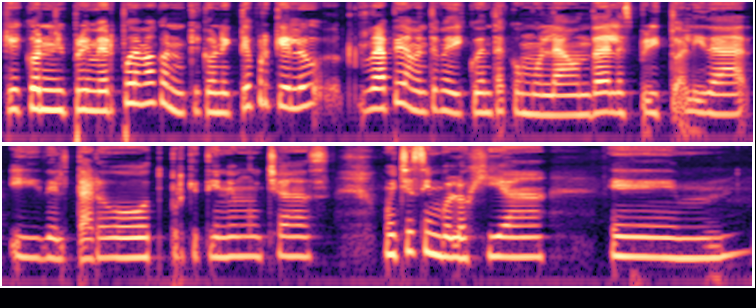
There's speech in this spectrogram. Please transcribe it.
que con el primer poema con el que conecté, porque luego rápidamente me di cuenta como la onda de la espiritualidad y del tarot, porque tiene muchas, mucha simbología em,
